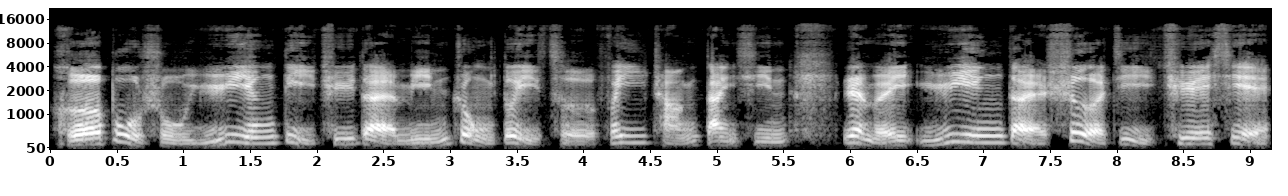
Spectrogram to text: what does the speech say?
和部署鱼鹰地区的民众对此非常担心，认为鱼鹰的设计缺陷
